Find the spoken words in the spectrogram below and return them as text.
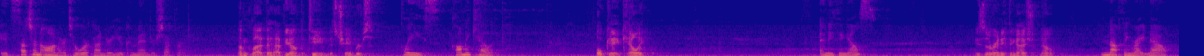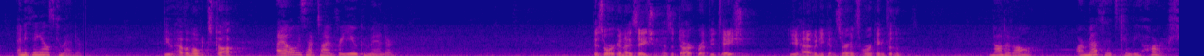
it's such an honor to work under you, Commander Shepard. I'm glad to have you on the team, Miss Chambers. Please, call me Kelly. Okay, Kelly. Anything else? Is there anything I should know? Nothing right now. Anything else, Commander? Do you have a moment to talk? I always have time for you, Commander. This organization has a dark reputation. Do you have any concerns working for them? Not at all. Our methods can be harsh,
